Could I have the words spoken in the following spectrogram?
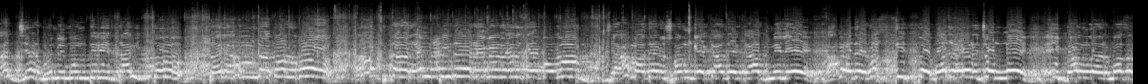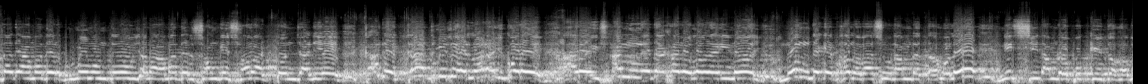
রাজ্যের ভূমি মন্ত্রীর দায়িত্ব, তাই আমরা বলব, আপনার এমপিদের এমএলএ কে বলুন যে আমাদের সঙ্গে কাঁধে কাঁধ মিলে আমাদের অস্তিত্ব বজায়ের জন্য এই বাংলার মসনাদে আমাদের ভূমি মন্ত্রীও যেন আমাদের সঙ্গে সমর্থন জানিয়ে কাঁধে কাঁধ মিলিয়ে লড়াই করে, আর ওই সামনে দেখানো লড়াই নয়, মন থেকে ভালোবাসুন আমরা তাহলে, নিশ্চিত আমরা উপকৃত হব।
